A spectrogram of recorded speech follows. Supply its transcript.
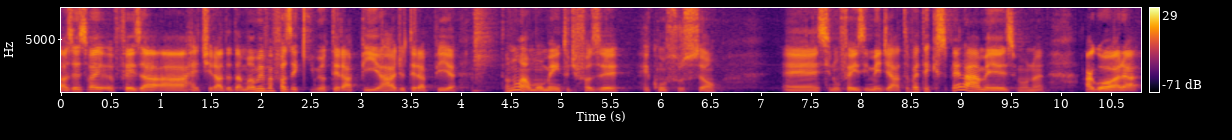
Às vezes vai, fez a, a, retirada da mama e vai fazer quimioterapia, radioterapia. Então não é o momento de fazer reconstrução. É, se não fez imediato, vai ter que esperar mesmo, né? Agora,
